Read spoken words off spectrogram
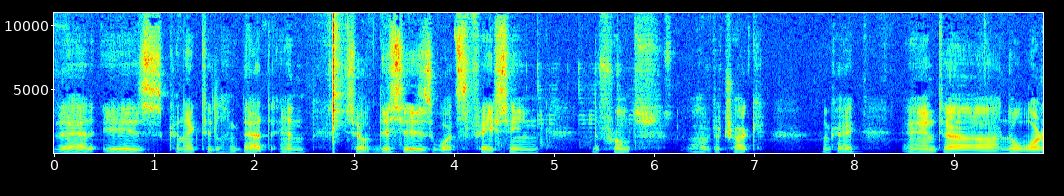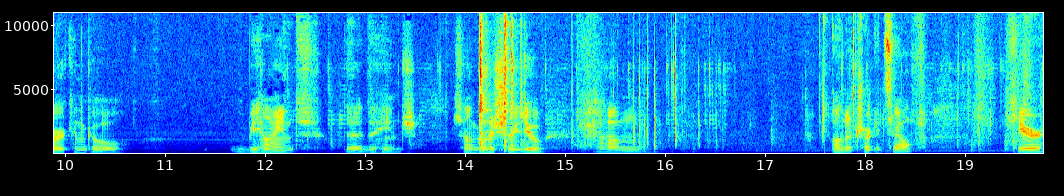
that is connected like that. And so this is what's facing the front of the truck okay? And uh, no water can go behind the, the hinge. So I'm going to show you um, on the truck itself. Here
